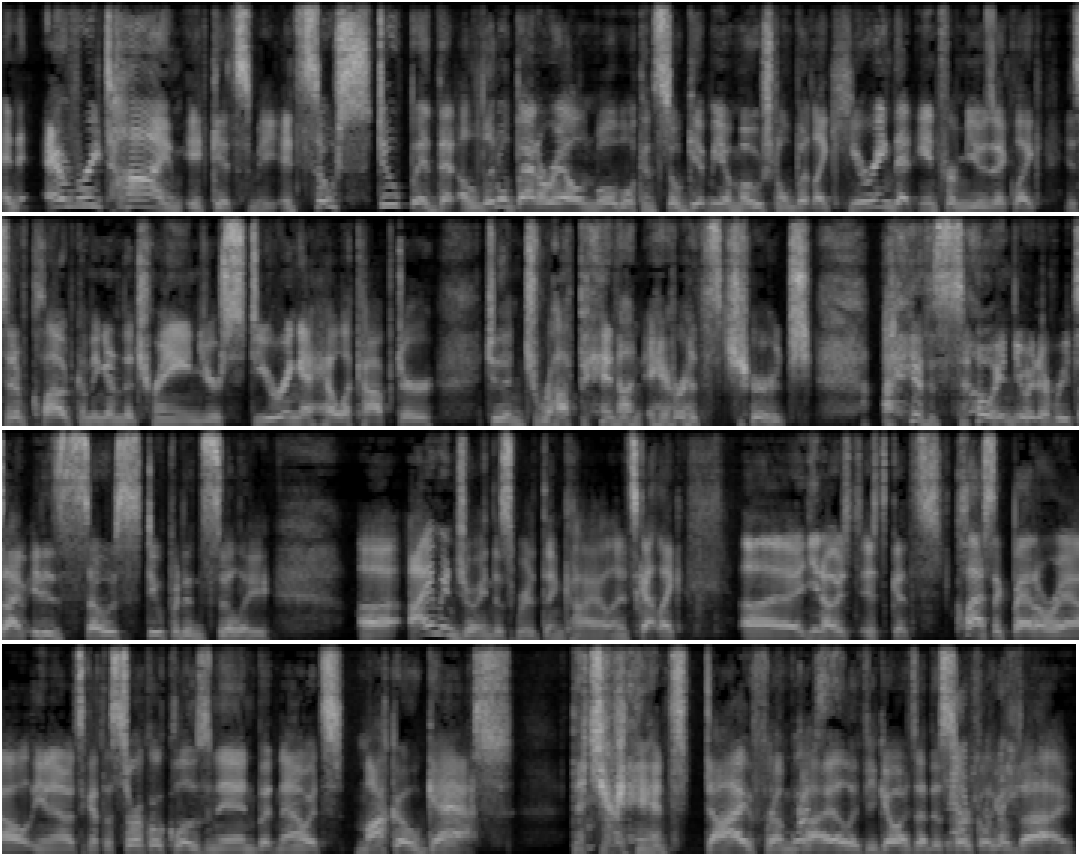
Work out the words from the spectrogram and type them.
And every time it gets me. It's so stupid that a little battle rail and mobile can still get me emotional, but like hearing that intro music, like instead of Cloud coming in on the train, you're steering a helicopter to then drop in on Aerith's church. I am so into it every time. It is so stupid and silly. Uh, I'm enjoying this weird thing, Kyle, and it's got like, uh, you know, it's, it's got classic battle royale. You know, it's got the circle closing in, but now it's Mako gas that you can't die from, course. Kyle. If you go outside the circle, you'll die.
